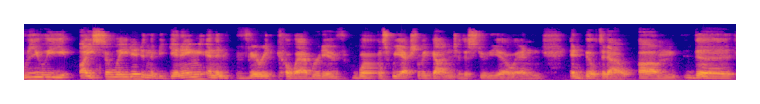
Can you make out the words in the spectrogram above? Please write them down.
really isolated in the beginning and then very collaborative once we actually got into the studio and and built it out um, the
